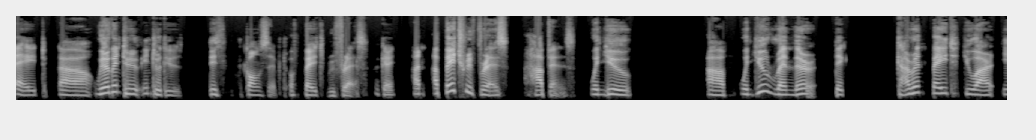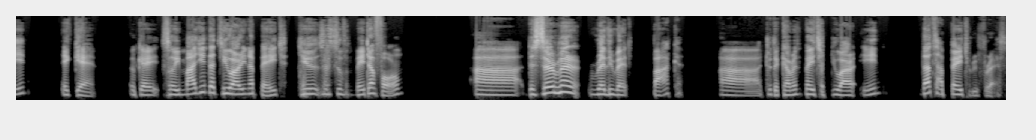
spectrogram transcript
8, uh, we are going to introduce this concept of page refresh. Okay. And a page refresh happens when you uh, when you render the current page you are in again. Okay, so imagine that you are in a page, you submit a form, uh, the server redirects back uh, to the current page you are in. That's a page refresh.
